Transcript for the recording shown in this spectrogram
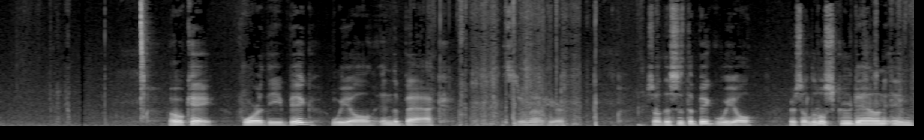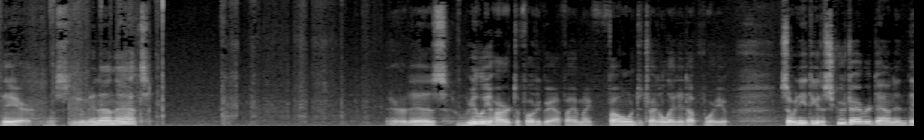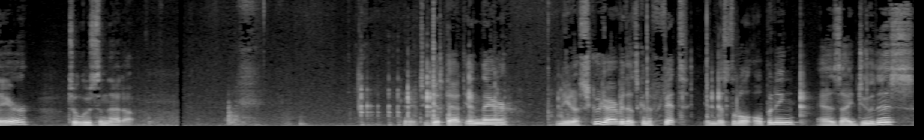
Okay, for the big wheel in the back, let's zoom out here. So this is the big wheel. There's a little screw down in there. Let's zoom in on that. There it is. Really hard to photograph. I have my phone to try to light it up for you. So we need to get a screwdriver down in there to loosen that up. Okay, to get that in there, need a screwdriver that's going to fit in this little opening as I do this.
